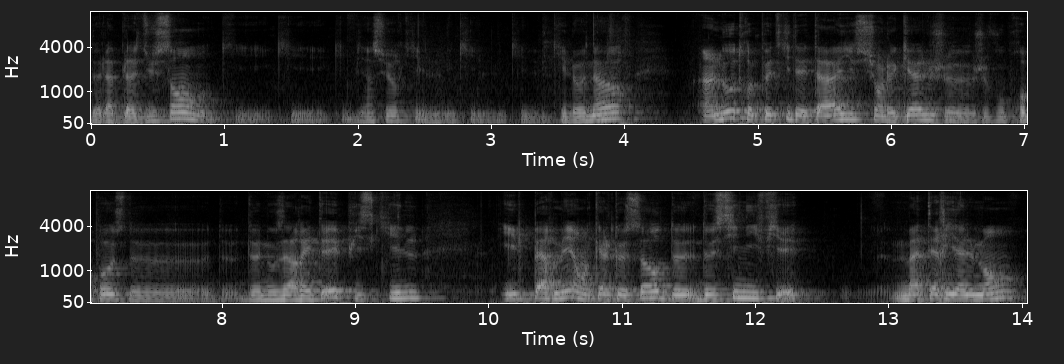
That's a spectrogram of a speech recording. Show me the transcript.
la place du sang, qui, bien sûr qu'il honore, un autre petit détail sur lequel je, vous propose de, nous arrêter, puisqu'il il permet en quelque sorte de, signifier matériellement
